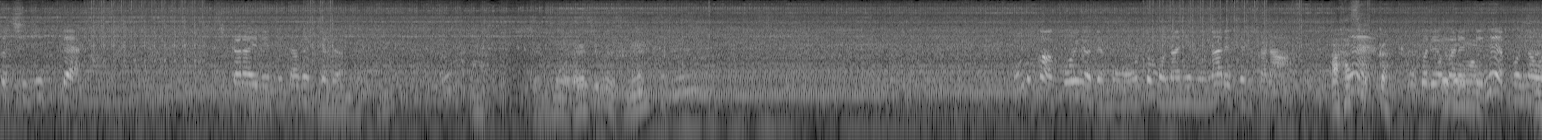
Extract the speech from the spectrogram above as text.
とちぎって。力入れて食べてる。もう大丈夫ですね。桃子はこういうのでもう音も何も慣れてるから。あ、ね。ここで生まれてねこんな音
